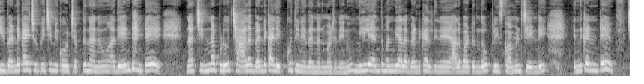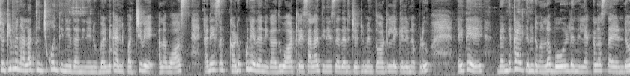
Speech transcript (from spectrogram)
ఈ బెండకాయ చూపించి మీకు ఒకటి చెప్తున్నాను. అదేంటంటే నా చిన్నప్పుడు చాలా బెండకాయలు ఎక్కువ తినేదాన్ని అనమాట నేను. మీలో ఎంతమంది అలా బెండకాయలు తినే అలవాటు ఉందో ప్లీజ్ కామెంట్ చేయండి. ఎందుకంటే చెట్ల మీద అలా తుంచుకొని తినేదాన్ని నేను. బెండకాయలు పచ్చివే అలా వాస్ కనీసం కడుక్కునేదాన్ని కాదు వాటర్ వేసి అలా తినేసేదాన్ని చెట్ల మీద తోటల్లోకి వెళ్ళినప్పుడు. అయితే బెండకాయలు తినడం వల్ల బోల్డ్ అని లెక్కలు వస్తాయండో.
